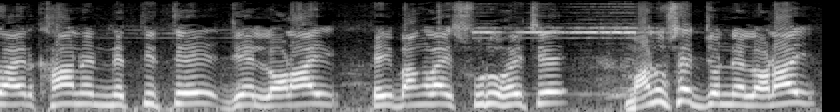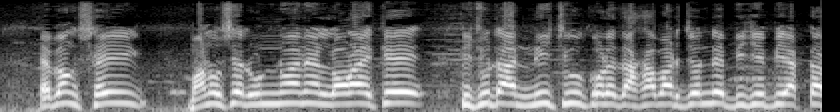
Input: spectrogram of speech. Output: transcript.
তাহের খানের নেতৃত্বে যে লড়াই এই বাংলায় শুরু হয়েছে, মানুষের জন্য লড়াই এবং সেই মানুষের উন্নয়নের লড়াইকে কিছুটা নিচু করে দেখাবার জন্য বিজেপি একটা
